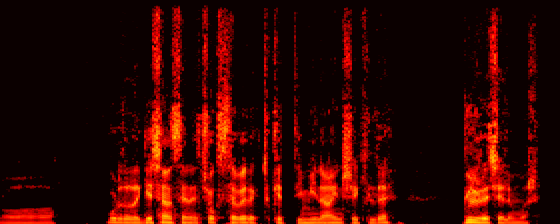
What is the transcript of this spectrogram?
Oo. Burada da geçen sene çok severek tükettiğim yine aynı şekilde gül reçelim var.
